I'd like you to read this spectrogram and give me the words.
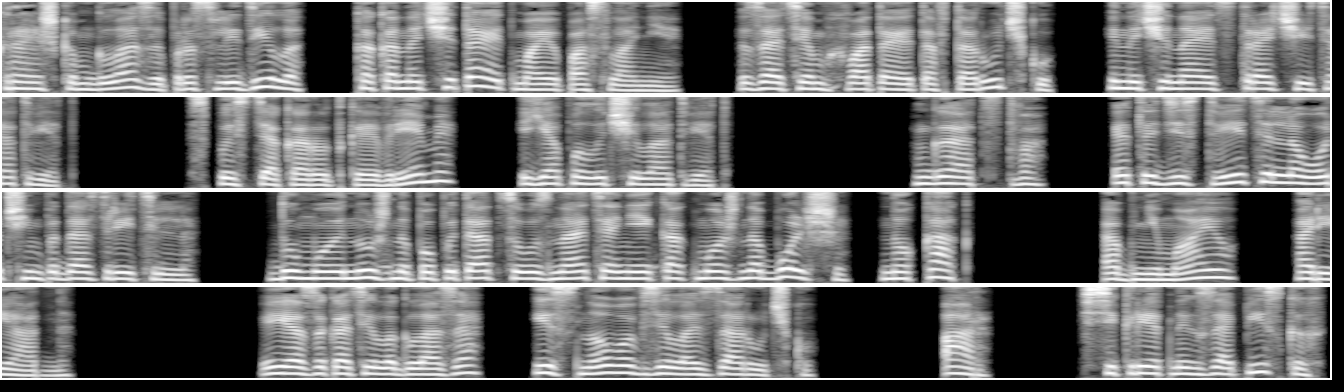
Краешком глаза проследила, как она читает мое послание, затем хватает авторучку и начинает строчить ответ. Спустя короткое время я получила ответ. Гадство. Это действительно очень подозрительно. Думаю, нужно попытаться узнать о ней как можно больше. Но как? Обнимаю Ариадна. Я закатила глаза и снова взялась за ручку. Ар, в секретных записках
